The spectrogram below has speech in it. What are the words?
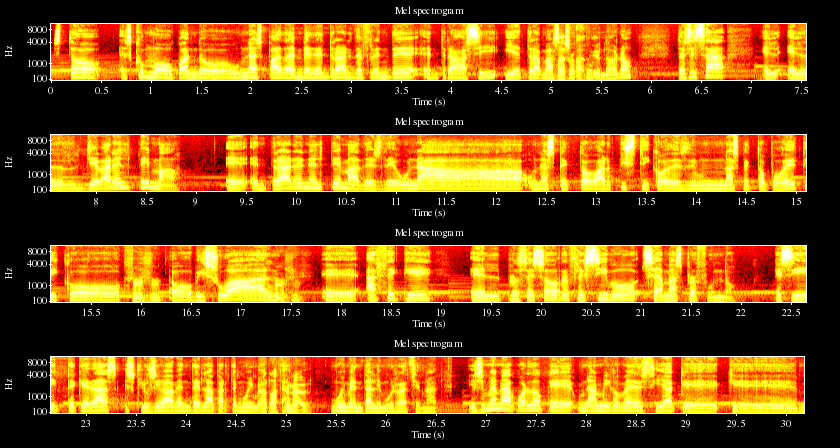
Esto es como cuando una espada en vez de entrar de frente entra así y entra más, profundo, ¿no? Entonces esa, el, llevar el tema, eh, entrar en el tema desde una, un aspecto artístico, desde un aspecto poético o, visual, eh, hace que el proceso reflexivo sea más profundo, que si te quedas exclusivamente en la parte muy mental, racional. Muy mental y muy racional. Y siempre me acuerdo que un amigo me decía que, que,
